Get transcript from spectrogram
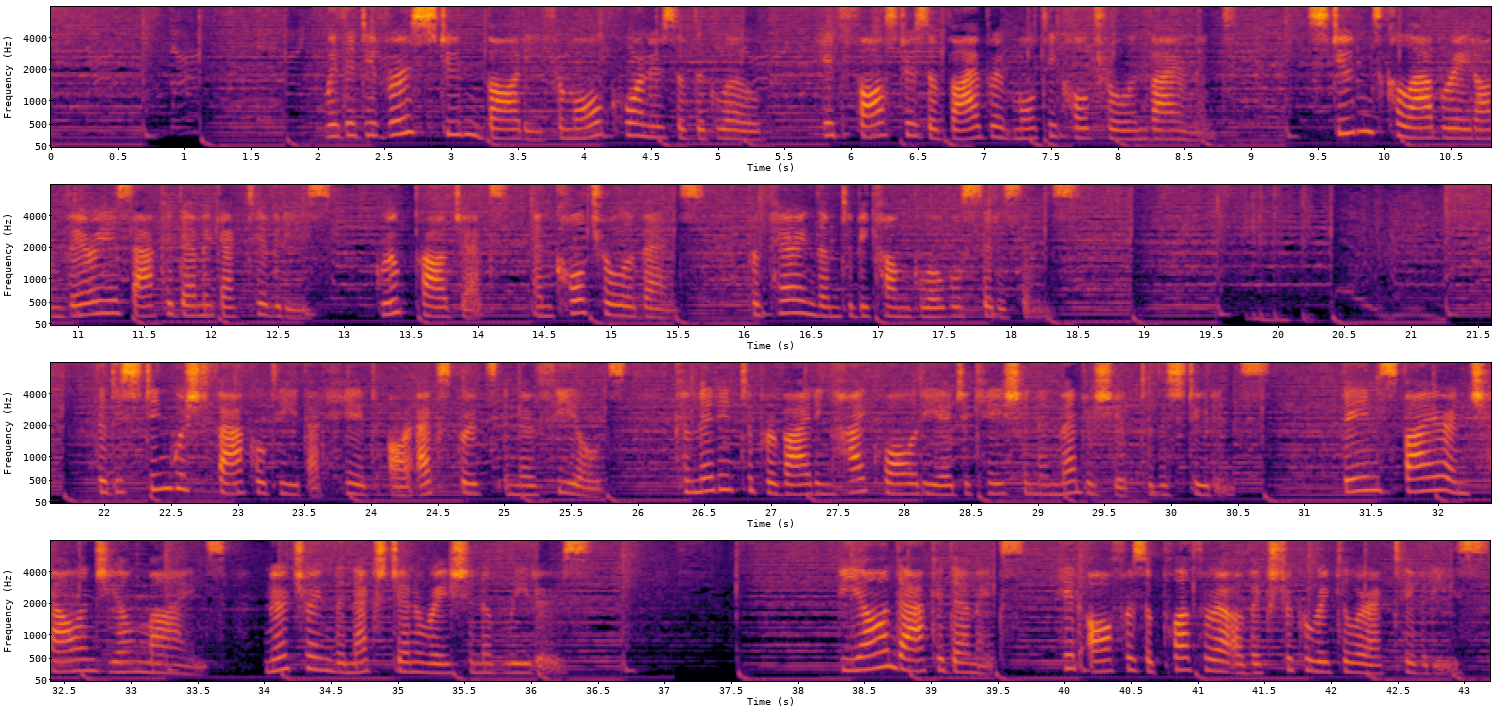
With a diverse student body from all corners of the globe, HIT fosters a vibrant multicultural environment. Students collaborate on various academic activities, group projects, and cultural events, preparing them to become global citizens. The distinguished faculty at HIT are experts in their fields, committed to providing high quality education and mentorship to the students. They inspire and challenge young minds, nurturing the next generation of leaders. Beyond academics, HIT offers a plethora of extracurricular activities.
